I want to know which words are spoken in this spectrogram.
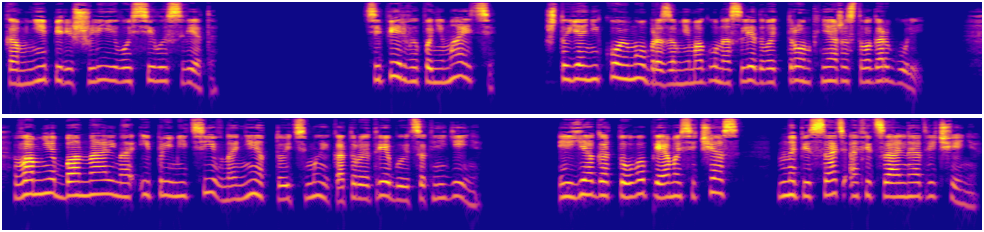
ко мне перешли его силы света. Теперь вы понимаете, что я никоим образом не могу наследовать трон княжества Горгулей. Во мне банально и примитивно нет той тьмы, которая требуется княгине. И я готова прямо сейчас написать официальное отречение.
